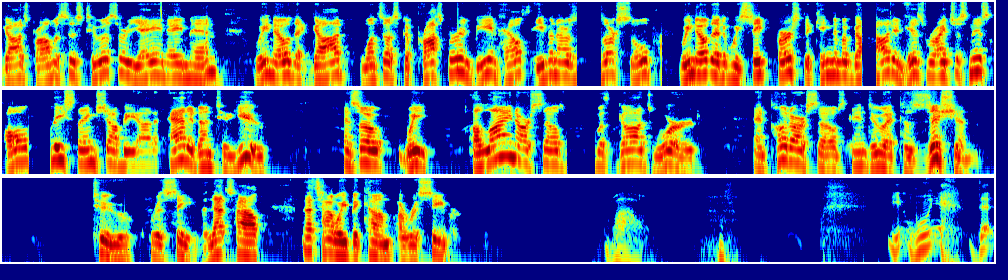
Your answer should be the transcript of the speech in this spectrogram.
God's promises to us are yea and amen. We know that God wants us to prosper and be in health, even as our soul. We know that if we seek first the kingdom of God and his righteousness, all these things shall be added unto you. And so we align ourselves with God's word and put ourselves into a position to receive. And that's how that's how we become a receiver. Wow. yeah, we, that,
